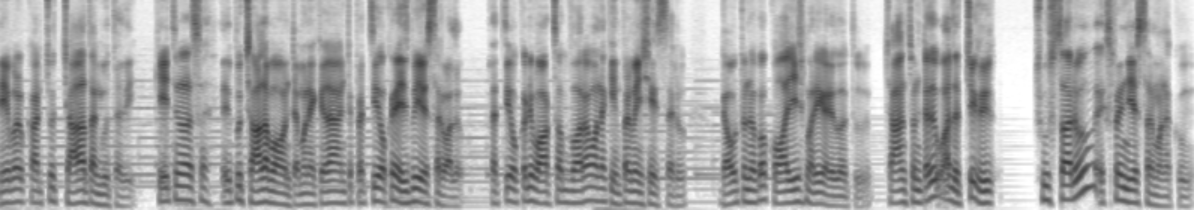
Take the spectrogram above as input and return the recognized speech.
లేబర్ ఖర్చు చాలా తగ్గుతుంది. కేటీఆర్ హెల్ప్ చాలా బాగుంటాయి. మనకి ఎలా అంటే ప్రతి ఒక్కరు హెల్ప్ చేస్తారు వాళ్ళు. ప్రతి ఒక్కరి వాట్సాప్ ద్వారా మనకి ఇన్ఫర్మేషన్ ఇస్తారు. డౌట్ ఉన్న కాల్ చేసి మరీ అడగద్దు. ఛాన్స్ ఉంటుంది వాళ్ళు వచ్చి చూస్తారు ఎక్స్ప్లెయిన్ చేస్తారు మనకు.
